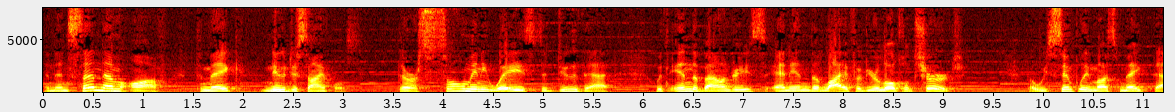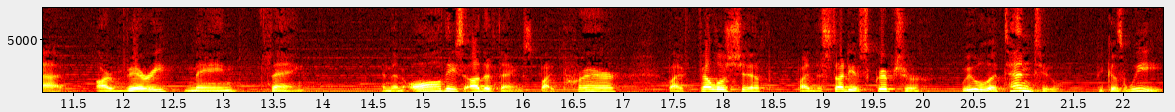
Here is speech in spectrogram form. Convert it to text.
and then send them off to make new disciples. There are so many ways to do that within the boundaries and in the life of your local church. But we simply must make that our very main thing. And then all these other things, by prayer, by fellowship, by the study of Scripture, we will attend to because we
